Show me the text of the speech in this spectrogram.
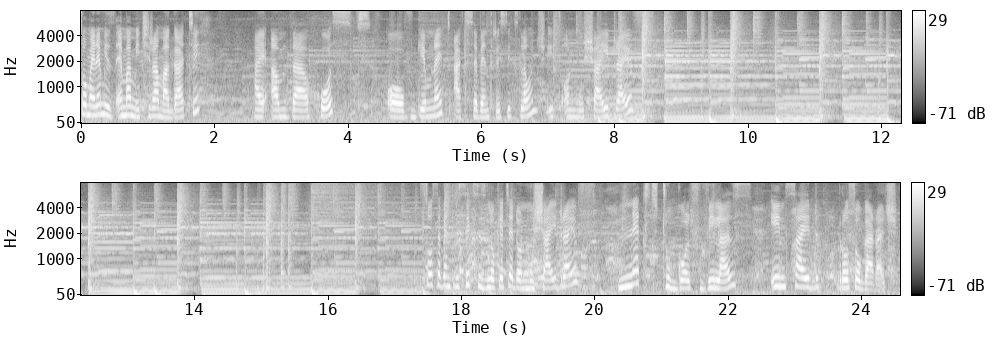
So my name is Emma Michira Magati. I am the host of Game Night at 736 Lounge. It's on Mushai Drive. So 736 is located on Mushai Drive next to Golf Villas inside Rosso Garage.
